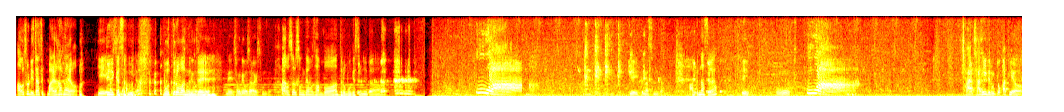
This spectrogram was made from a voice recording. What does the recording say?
아우솔이 자식 말 하나요? 예 그러니까 못 들어봤는데 네 성대모사가 있습니다 아우솔 성대모사 한번 들어보겠습니다. 우와 예 끝났습니다 아 끝났어요? 예. 오. 우와. 자 자세히 들으면 똑같아요.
